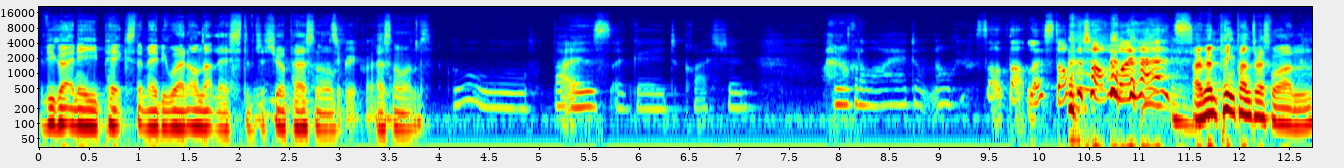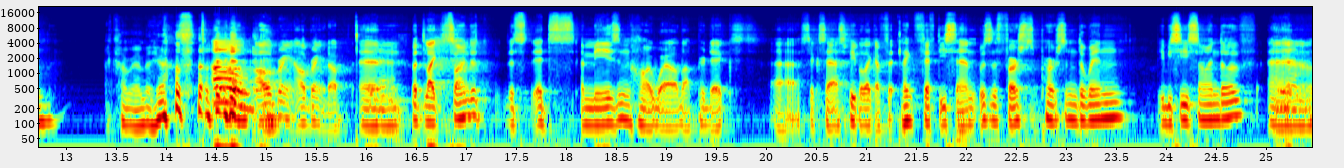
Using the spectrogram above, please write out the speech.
have you got any picks that maybe weren't on that list of just your personal, That's a great question. personal ones? Ooh, that is a good question. I'm not gonna lie, I don't know who's on that list off the top of my head. I remember Pink Pantheress one. I can't remember who else. Oh, I'll bring I'll bring it up. Um, Yeah. but like sounded this it's amazing how well that predicts uh, success. People like I think Fifty Cent was the first person to win BBC Sound of. Um, Yeah.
